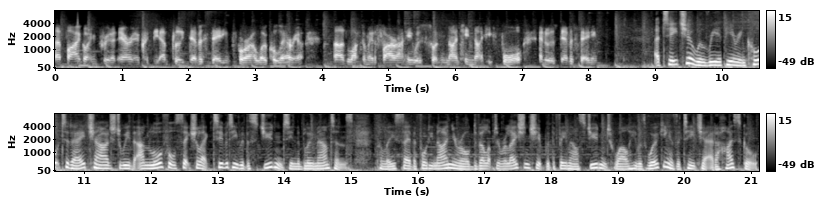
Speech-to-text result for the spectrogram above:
A fire going through that area could be absolutely devastating for our local area. Uh, the last time we had a fire around here was sort of 1994, and it was devastating. A teacher will reappear in court today charged with unlawful sexual activity with a student in the Blue Mountains. Police say the 49 year old developed a relationship with the female student while he was working as a teacher at a high school.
